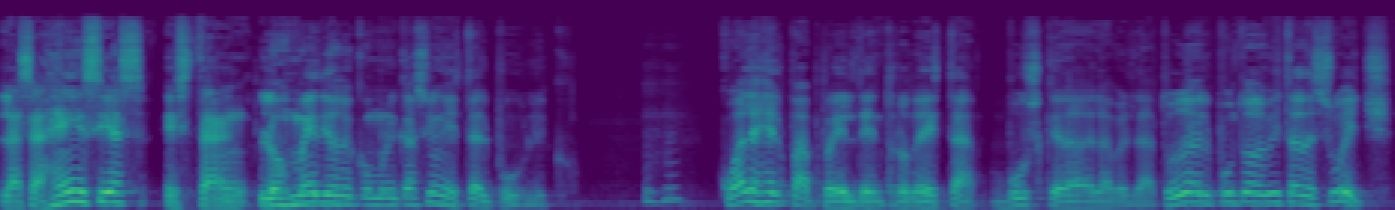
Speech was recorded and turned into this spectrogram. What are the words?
las agencias están, los medios de comunicación y está el público. ¿Cuál es el papel dentro de esta búsqueda de la verdad? Tú desde el punto de vista de Switch,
